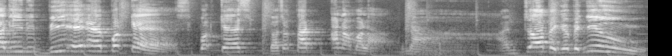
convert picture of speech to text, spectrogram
lagi di BAM Podcast. Podcast Bacotan Anak Malam Nah, anco pengen-pengen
